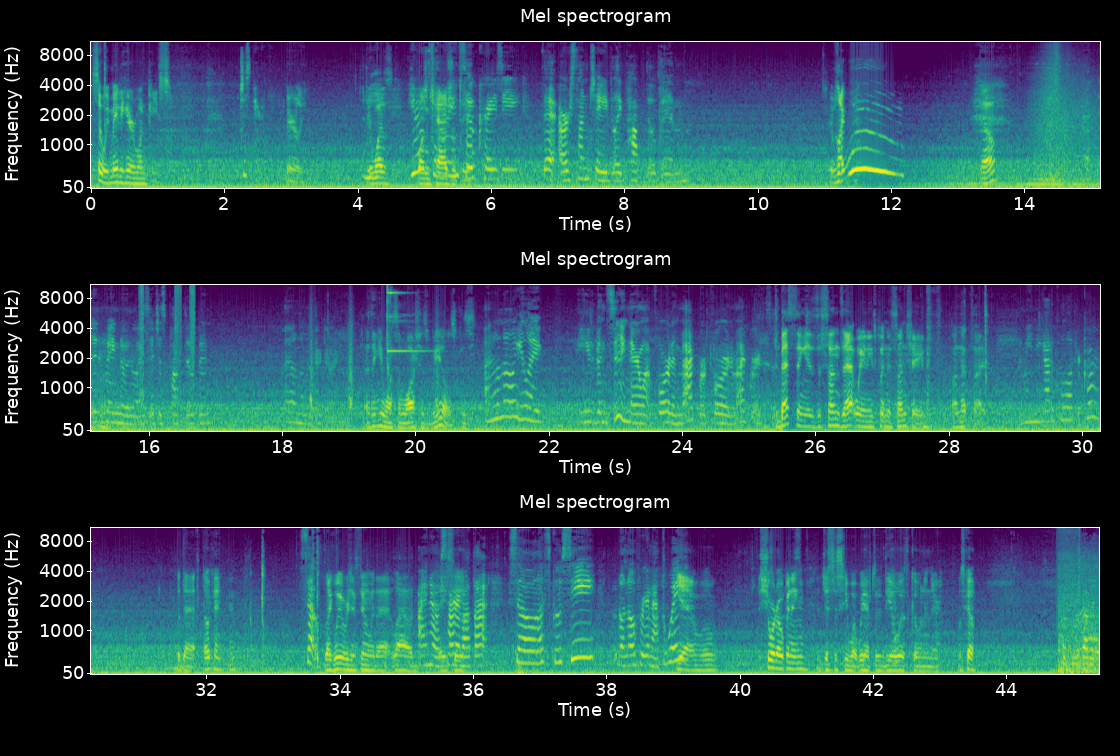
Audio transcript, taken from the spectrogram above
So we made it here in one piece, Just barely. barely. I It mean, was He was driving casualty. so crazy that our sunshade like popped open. It was like woo. No. It hmm. made no noise. It just popped open. I don't know what they're doing. I think he wants to wash his wheels because I don't know. He like he's been sitting there and went forward and backward, forward and backwards. the best thing is the sun's that way and he's putting his sunshade on that side. I mean, you gotta cool off your car. With that, okay. So Like we were just doing with that loud. I know. AC. Sorry about that. So let's go see. We don't know if we're gonna have to wait. Yeah, well, short opening just to see what we have to deal with going in there. Let's go.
